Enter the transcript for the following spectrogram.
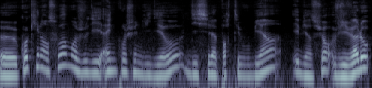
Euh, quoi qu'il en soit, moi je vous dis à une prochaine vidéo. D'ici là, portez-vous bien. Et bien sûr, vive à l'eau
